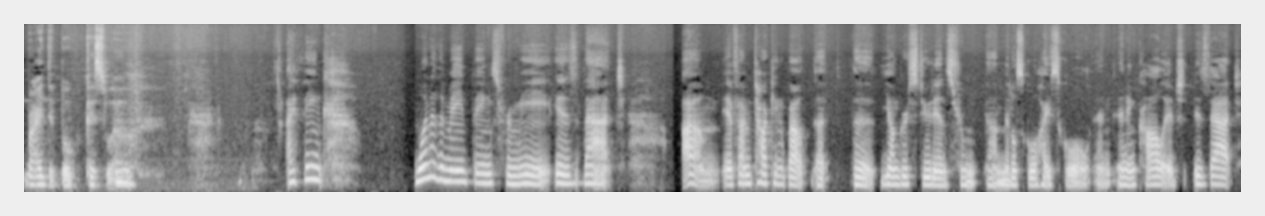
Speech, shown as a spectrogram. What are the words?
write the book as well? I think one of the main things for me is that um, if I'm talking about uh, the younger students from uh, middle school, high school, and, and in college, is that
